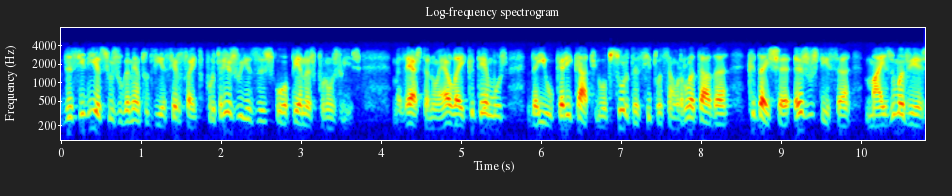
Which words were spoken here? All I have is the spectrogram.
decidia se o julgamento devia ser feito por três juízes ou apenas por um juiz. Mas esta não é a lei que temos, daí o caricato e o absurdo da situação relatada que deixa a justiça, mais uma vez,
